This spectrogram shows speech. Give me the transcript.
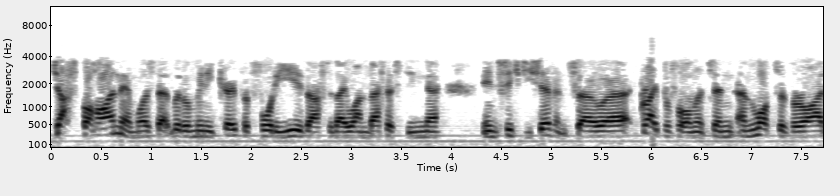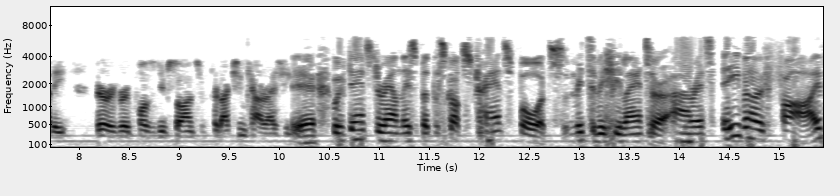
just behind them was that little Mini Cooper 40 years after they won Bathurst in uh, in 67. So uh, great performance and, and lots of variety. Very, very positive signs for production car racing. Yeah, we've danced around this, but the Scots Transports Mitsubishi Lancer RS Evo 5,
